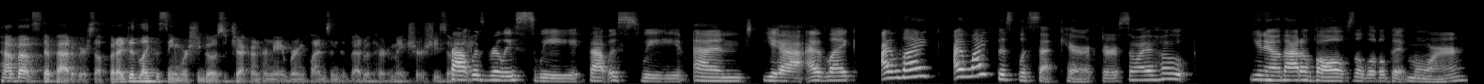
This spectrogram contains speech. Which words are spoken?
How about step out of yourself? But I did like the scene where she goes to check on her neighbor and climbs into bed with her to make sure she's okay. That was really sweet. That was sweet. And yeah, I like I like I like this Lisette character. So I hope, you know, that evolves a little bit more.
